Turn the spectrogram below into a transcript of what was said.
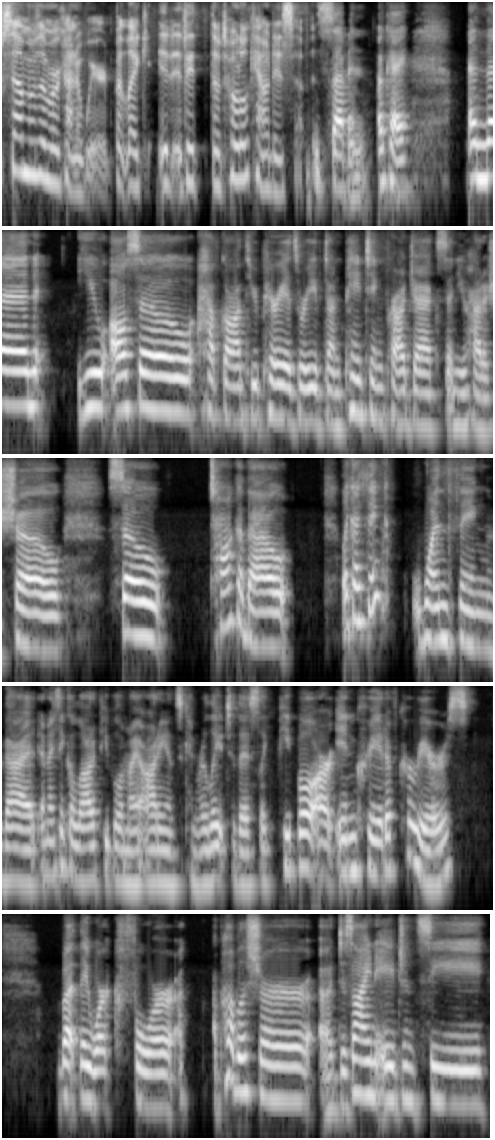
some of them are kind of weird. But like it, it, the total count is seven. Seven. Okay. And then you also have gone through periods where you've done painting projects and you had a show. So talk about like I think one thing that and I think a lot of people in my audience can relate to this like people are in creative careers but they work for a, a publisher, a design agency,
